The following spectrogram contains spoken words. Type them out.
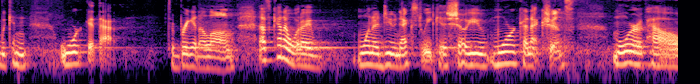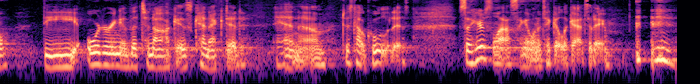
We can work at that to bring it along. That's kind of what I want to do next week is show you more connections, more of how the ordering of the Tanakh is connected, and um, just how cool it is. So here's the last thing I want to take a look at today.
